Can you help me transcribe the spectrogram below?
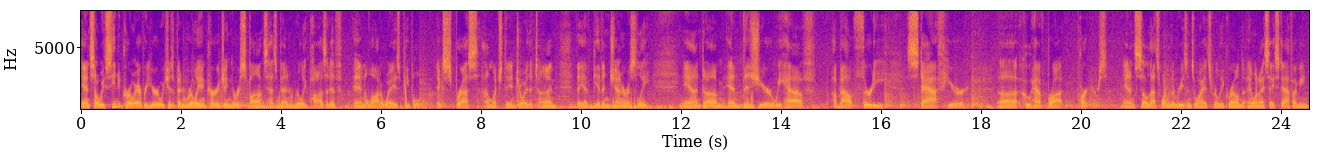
And so we've seen it grow every year, which has been really encouraging. The response has been really positive in a lot of ways. People express how much they enjoy the time. Mm-hmm. They have given generously. And, um, and this year we have about 30 staff here uh, who have brought partners. And so that's one of the reasons why it's really grown. And when I say staff, I mean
